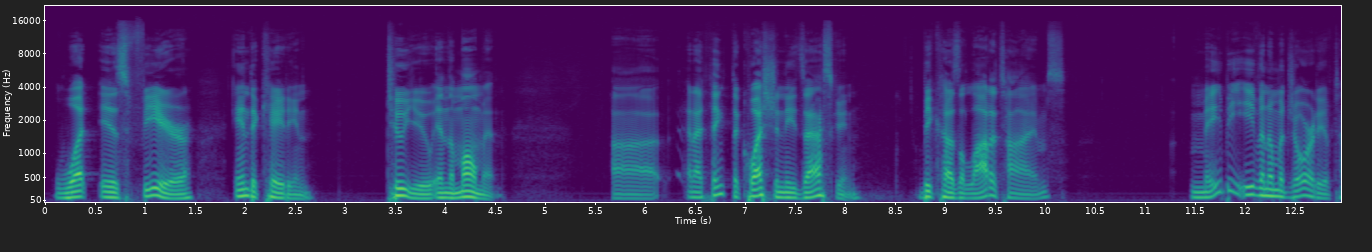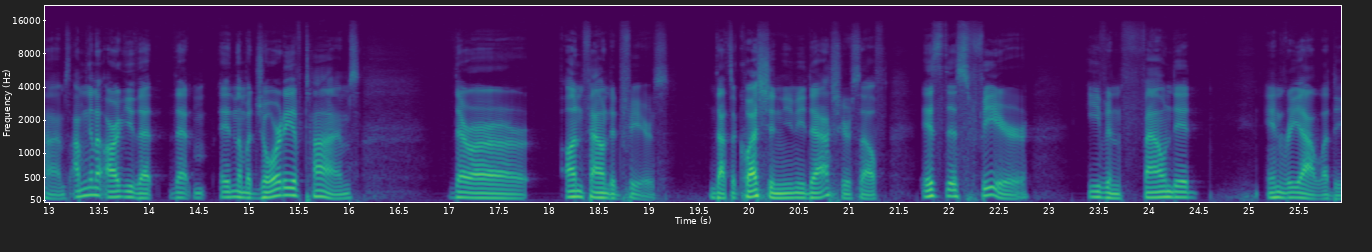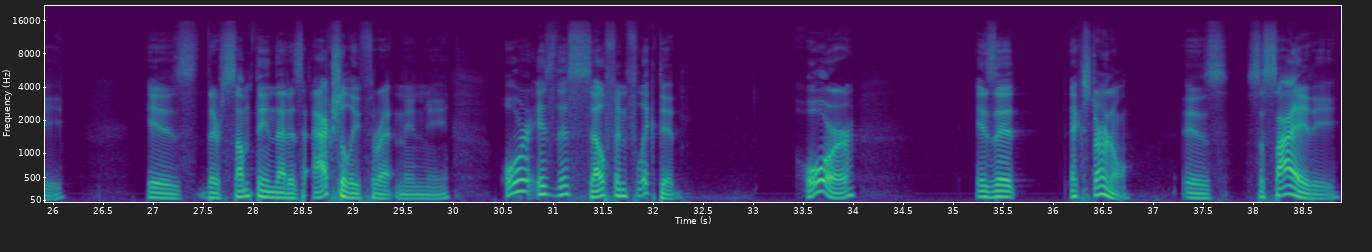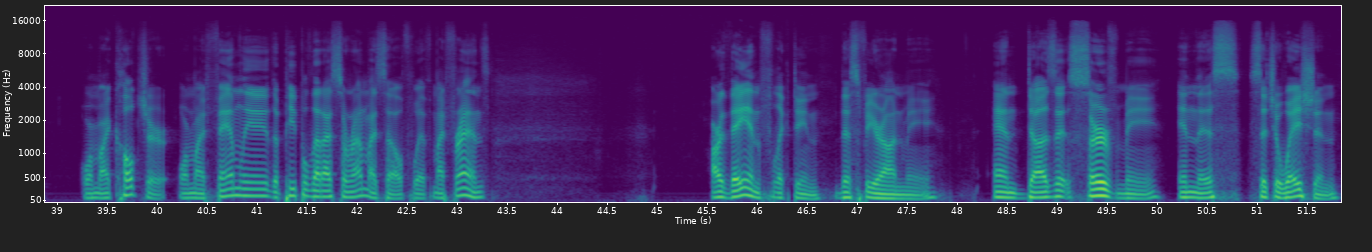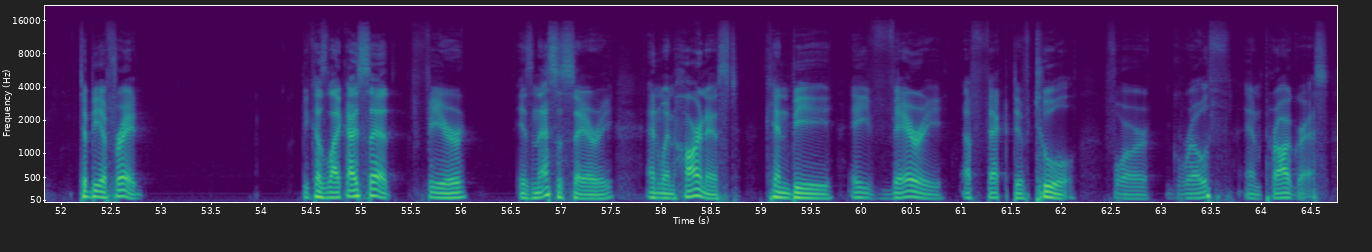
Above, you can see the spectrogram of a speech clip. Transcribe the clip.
What is fear indicating to you in the moment? Uh, and I think the question needs asking because a lot of times, maybe even a majority of times, I'm going to argue that that in the majority of times, there are unfounded fears. That's a question you need to ask yourself. Is this fear even founded in reality? Is there something that is actually threatening me? Or is this self inflicted? Or is it external? Is society or my culture or my family, the people that I surround myself with, my friends, are they inflicting this fear on me? And does it serve me in this situation to be afraid? Because, like I said, fear is necessary, and when harnessed, can be a very effective tool for growth and progress.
